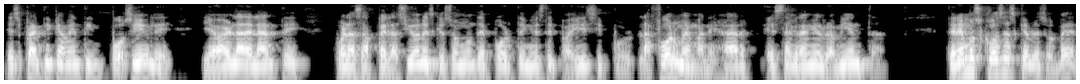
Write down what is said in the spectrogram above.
es prácticamente imposible llevarla adelante por las apelaciones que son un deporte en este país y por la forma de manejar esta gran herramienta. Tenemos cosas que resolver,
